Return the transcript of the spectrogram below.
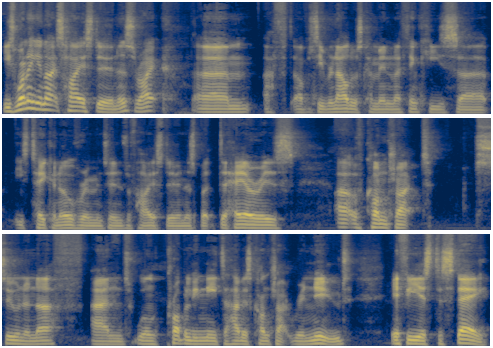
he's one of United's highest earners, right? Um, obviously, Ronaldo's come in. and I think he's uh, he's taken over him in terms of highest earners, but De Gea is out of contract soon enough, and will probably need to have his contract renewed if he is to stay.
